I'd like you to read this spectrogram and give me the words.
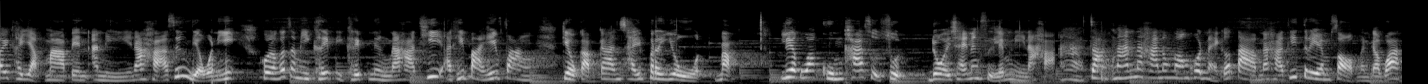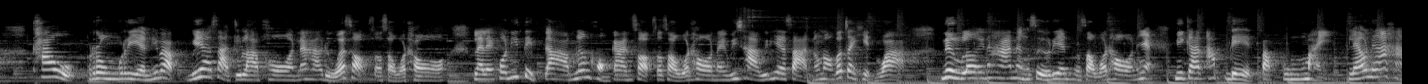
อยๆ ขยับมาเป็นอันนี้นะคะ ซึ่งเดี๋ยววันนี้คุณก็จะมีคลิปอีกคลิปหนึ่งนะคะ ที่อธิบายให้ฟังเกี่ยวกับการใช้ประโยชน์แบบเรียกว่าคุ้มค่าสุดๆ โดยใช้หนังสือเล่มนี้นะคะอ่าจากนั้นนะคะน้องๆ คนไหนก็ตามนะคะ ที่เตรียมสอบเหมือนกับว่า เข้าโรงเรียนที่แบบวิทยาศาสตร์จุฬาภรณ์นะคะ หรือว่าสอบสสวท หลายๆ คนที่ติดตามเรื่องของการสอบสสวท ในวิชาวิทยาศาสตร์น้องๆ ก็จะเห็นว่าหนึ่งเลยนะคะ หนังสือเรียนของสวทเนี่ยมีการอัปเดตปรับปรุงใหม่ แล้วเนื้อหา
